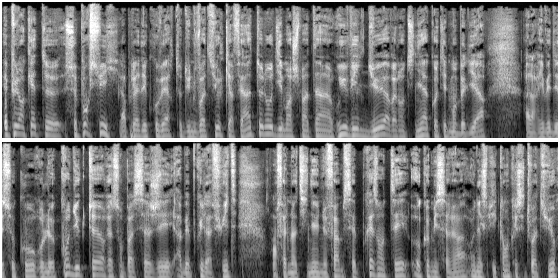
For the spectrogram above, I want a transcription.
Et puis l'enquête se poursuit après la découverte d'une voiture qui a fait un tonneau dimanche matin rue Villedieu à Valentinier à côté de Montbéliard. À l'arrivée des secours, le conducteur et son passager avaient pris la fuite. En fin de matinée, une femme s'est présentée au commissariat en expliquant que cette voiture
